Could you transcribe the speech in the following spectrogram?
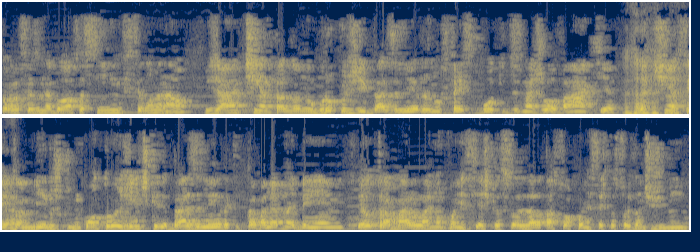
Ela fez um negócio assim fenomenal. Já tinha entrado no grupo de brasileiros no Facebook de- na Eslováquia, já tinha feito amigos, encontrou gente que, brasileira que trabalhava na IBM. Eu trabalho lá e não conhecia as pessoas, ela passou a conhecer as pessoas antes de mim.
